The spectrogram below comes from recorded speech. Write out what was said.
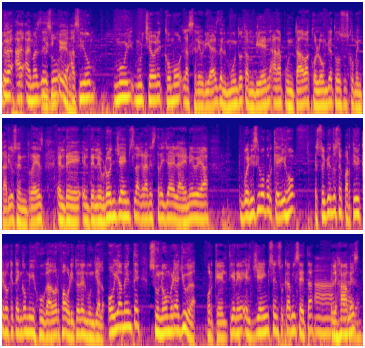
Pero a- además de eso, ha sido muy, muy chévere cómo las celebridades del mundo también han apuntado a Colombia todos sus comentarios en redes. El de, el de LeBron James, la gran estrella de la NBA. Buenísimo porque dijo, estoy viendo este partido y creo que tengo mi jugador favorito en el Mundial. Obviamente su nombre ayuda, porque él tiene el James en su camiseta, Ah, el James, claro.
